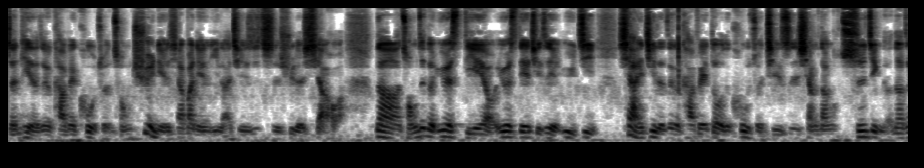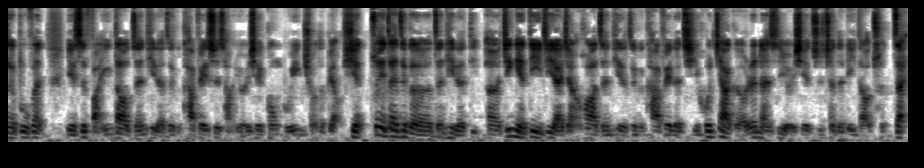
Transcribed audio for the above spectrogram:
整体的这个咖啡库存从去年下半年以来，其实是持续的下滑。那从这个 USDA，USDA 其实也预计下一季的这个咖啡豆的库存其实是相当吃紧的。那这个部分也是反映到整体的这个咖啡市场有一些供不应求的表现。所以在这个整体的第呃今年第一季来讲的话，整体的这个咖啡的期货价格仍然是有一些支撑的力道存在。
